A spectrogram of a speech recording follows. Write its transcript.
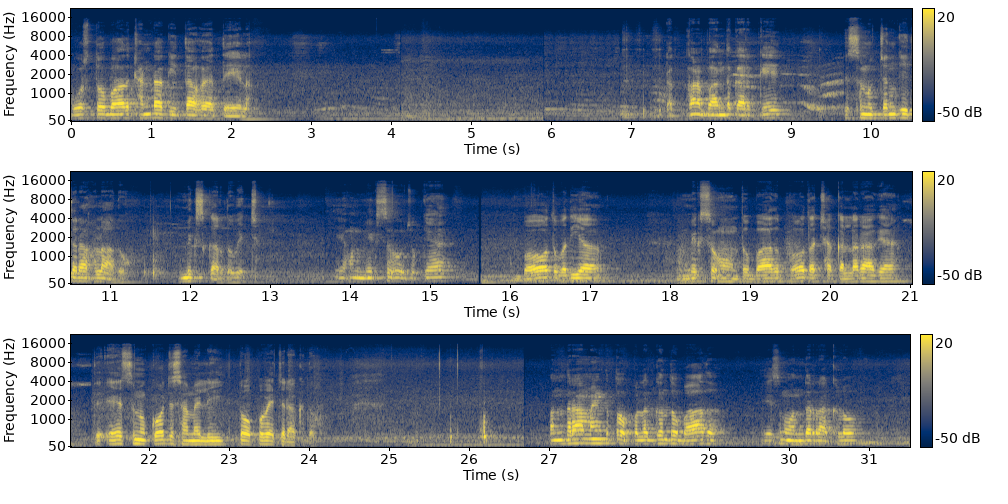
ਉਸ ਤੋਂ ਬਾਅਦ ਠੰਡਾ ਕੀਤਾ ਹੋਇਆ ਤੇਲ। ਢੱਕਣ ਬੰਦ ਕਰਕੇ ਇਸ ਨੂੰ ਚੰਗੀ ਤਰ੍ਹਾਂ ਹਿਲਾ ਦਿਓ ਮਿਕਸ ਕਰ ਦਿਓ ਵਿੱਚ। ਇਹ ਹੁਣ ਮਿਕਸ ਹੋ ਚੁੱਕਿਆ। ਬਹੁਤ ਵਧੀਆ। ਮਿਕਸ ਹੋਣ ਤੋਂ ਬਾਅਦ ਬਹੁਤ ਅੱਛਾ ਕਲਰ ਆ ਗਿਆ ਤੇ ਇਸ ਨੂੰ ਕੁਝ ਸਮੇਂ ਲਈ ਧੁੱਪ ਵਿੱਚ ਰੱਖ ਦਿਓ। 15 ਮਿੰਟ ਧੁੱਪ ਲੱਗਣ ਤੋਂ ਬਾਅਦ ਇਸ ਨੂੰ ਅੰਦਰ ਰੱਖ ਲਓ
